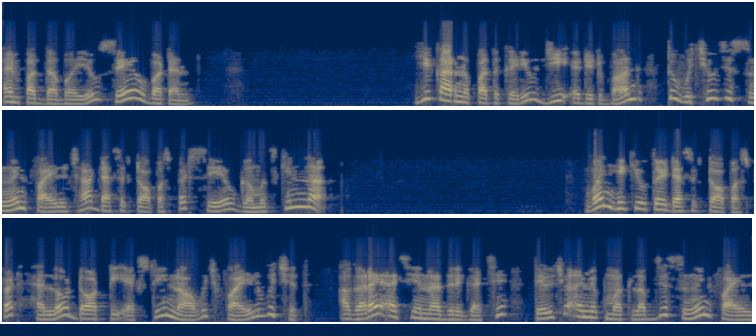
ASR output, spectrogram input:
अम पत दबाइव सेव बटन यह करने पत करिव जी एडिट बंद तो ज सन फ़ाइल छा डेस्कटॉपस पेट सेव गमज किन वन हेकिव तुम डेस्कटॉपस पे hello.txt नावच फ़ाइल वुछित अगरे अस यह नज़र गछि तेल अमुक मतलब ज सन फ़ाइल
